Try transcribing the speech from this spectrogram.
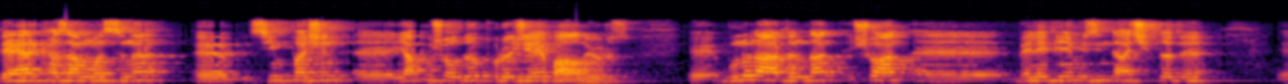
değer kazanmasını e, Simpaş'ın e, yapmış olduğu projeye bağlıyoruz. E, bunun ardından şu an e, belediyemizin de açıkladığı e,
